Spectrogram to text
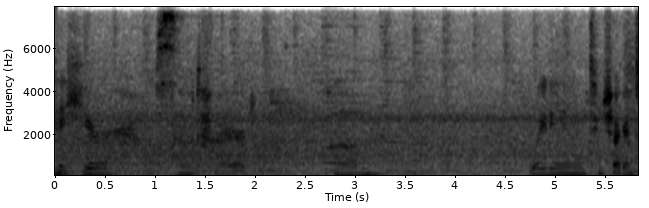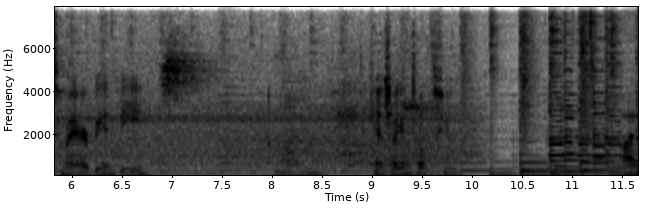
Made it here. I'm so tired. Um, waiting to check into my Airbnb. Um, can't check until 2. I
